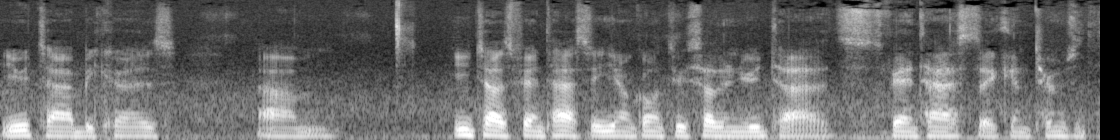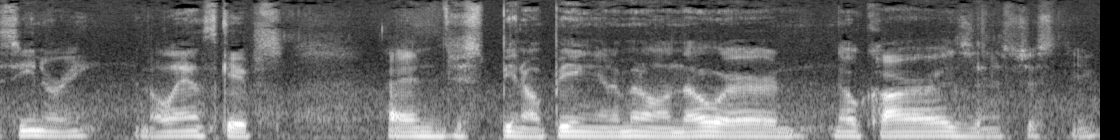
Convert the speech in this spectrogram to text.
Utah because um, Utah is fantastic. You know, going through southern Utah, it's fantastic in terms of the scenery and the landscapes, and just you know being in the middle of nowhere and no cars, and it's just you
